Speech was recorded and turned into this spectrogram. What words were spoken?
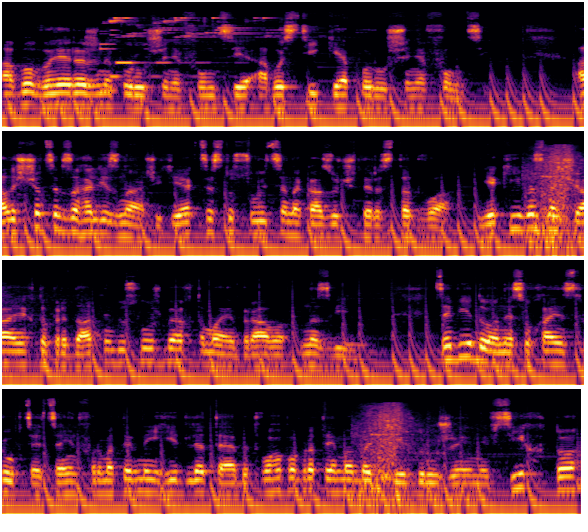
або виражене порушення функції, або стійке порушення функції. Але що це взагалі значить і як це стосується наказу 402, який визначає, хто придатний до служби, а хто має право на звільнення? Це відео не суха інструкція, це інформативний гід для тебе, твого побратима, батьків, дружини, всіх, хто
